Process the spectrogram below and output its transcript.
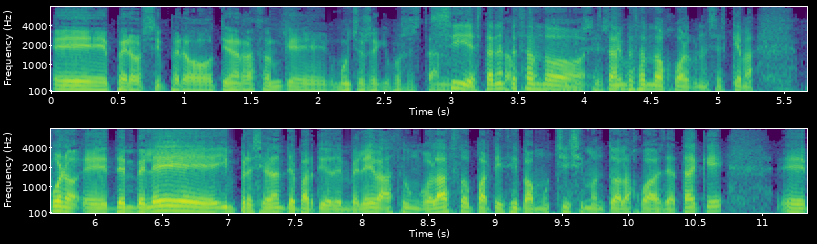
eh, pero sí, pero tienes razón que muchos equipos están. Sí, están empezando, están esquema. empezando a jugar con ese esquema. Bueno, eh, Dembélé, impresionante el partido de Dembélé, hace un golazo, participa muchísimo en todas las jugadas de ataque. Eh,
